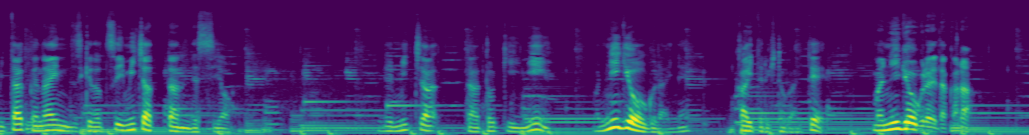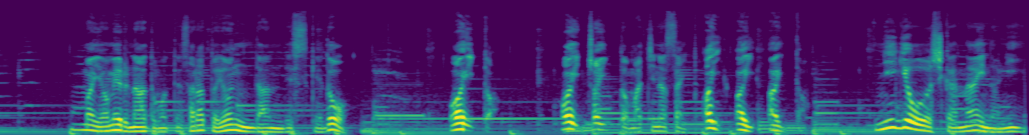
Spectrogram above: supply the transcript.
見たくないんですけどつい見ちゃったんですよ。で見ちゃった時に2行ぐらいね書いてる人がいて、まあ、2行ぐらいだからまあ読めるなと思ってさらっと読んだんですけど「おい」と「おいちょいと待ちなさい」と「おいおいおい」と2行しかないのに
